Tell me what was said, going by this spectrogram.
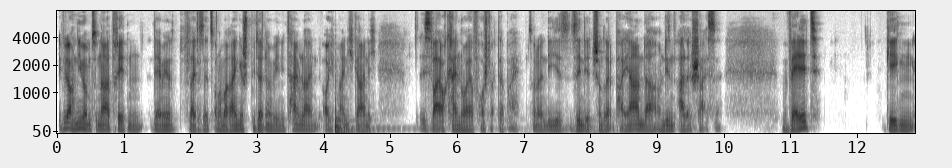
Ich will auch niemandem zu nahe treten, der mir vielleicht das jetzt auch nochmal reingespielt hat, irgendwie in die Timeline. Euch meine ich gar nicht. Es war auch kein neuer Vorschlag dabei, sondern die sind jetzt schon seit ein paar Jahren da und die sind alle scheiße. Welt gegen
